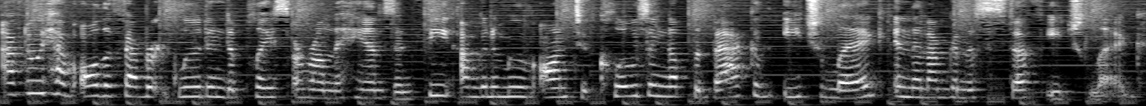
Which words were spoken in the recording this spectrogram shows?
After we have all the fabric glued into place around the hands and feet, I'm going to move on to closing up the back of each leg and then I'm going to stuff each leg.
